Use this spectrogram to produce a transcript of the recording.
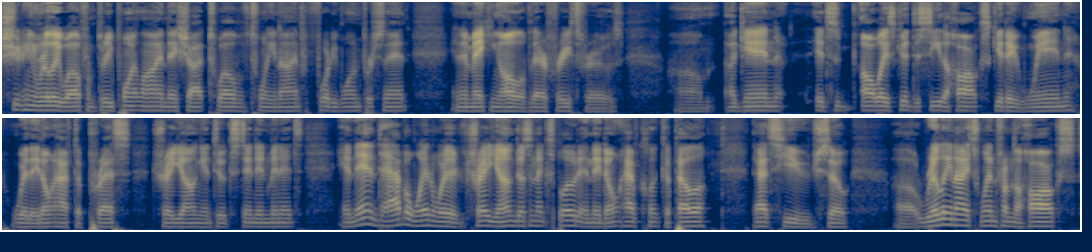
shooting really well from three point line. They shot 12 of 29 for 41% and then making all of their free throws. Um, again, it's always good to see the Hawks get a win where they don't have to press Trae Young into extended minutes. And then to have a win where Trae Young doesn't explode and they don't have Clint Capela, that's huge. So, uh, really nice win from the Hawks.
